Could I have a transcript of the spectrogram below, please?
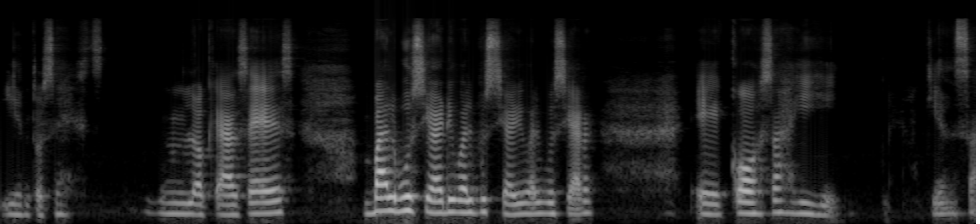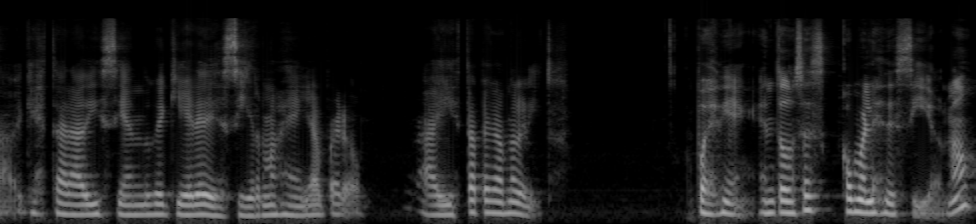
y entonces lo que hace es balbucear y balbucear y balbucear eh, cosas y quién sabe qué estará diciendo, qué quiere decirnos ella, pero ahí está pegando gritos. Pues bien, entonces, como les decía, ¿no?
